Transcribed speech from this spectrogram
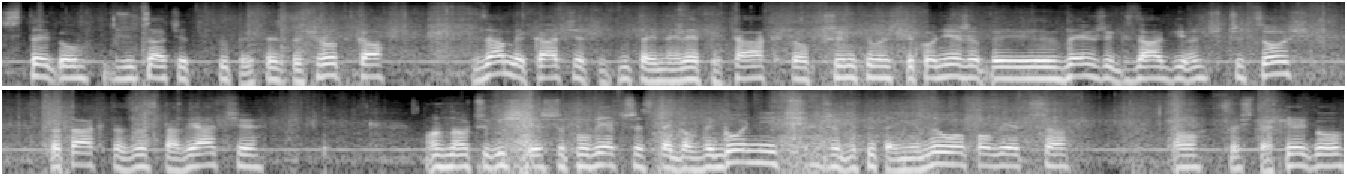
z tego, wrzucacie to tutaj też do środka, zamykacie to tutaj najlepiej tak, to przymknąć, tylko nie żeby wężyk zagiąć czy coś, to tak to zostawiacie. Można oczywiście jeszcze powietrze z tego wygonić, żeby tutaj nie było powietrza. O, coś takiego.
